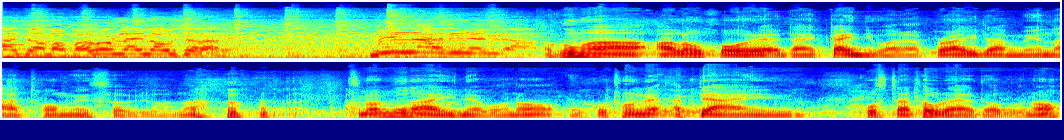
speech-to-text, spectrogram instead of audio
ငါကြာမှာဘာလို့လိုင်းတော့ချက်လာလဲမင်းလာတယ်ဗျာအခုမှအားလုံးခေါ်တဲ့အတိုင်းကြိုက်နေပါတာ Pride မင်းသားထုံးမင်းဆိုပြီးတော့နော်ကျွန်တော်မျက်နှာကြီးနဲ့ပေါ့နော်ကိုထုံးနဲ့အပြိုင်ပိုစတာထုတ်လာတဲ့အတွက်ပေါ့နော်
